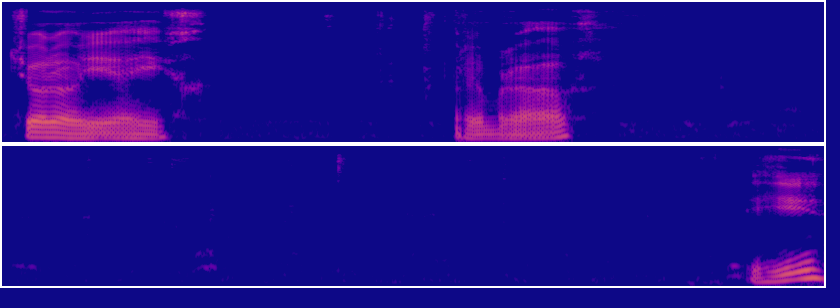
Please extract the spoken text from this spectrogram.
Вчора я їх прибрав. І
